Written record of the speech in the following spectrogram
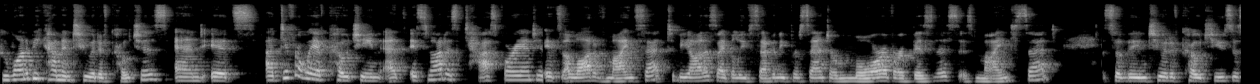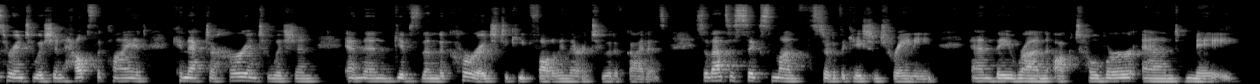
who want to become intuitive coaches. And it's a different way of coaching. It's not as task oriented, it's a lot of mindset. To be honest, I believe 70% or more of our business is mindset. So the intuitive coach uses her intuition, helps the client connect to her intuition, and then gives them the courage to keep following their intuitive guidance. So that's a six month certification training. And they run October and May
